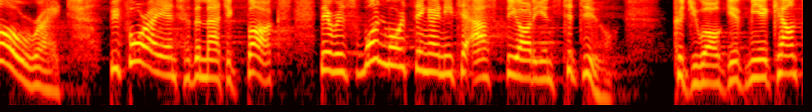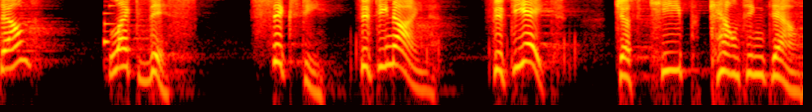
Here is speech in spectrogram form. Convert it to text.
All right. Before I enter the magic box, there is one more thing I need to ask the audience to do. Could you all give me a countdown? Like this 60, 59, 58. Just keep counting down.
